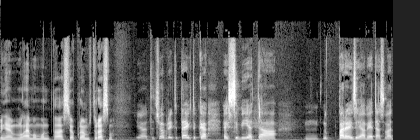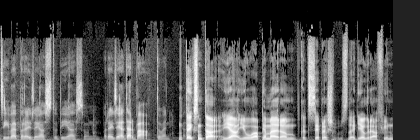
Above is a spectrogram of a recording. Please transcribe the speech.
pieņēmu lēmumu, un tā es joprojām tur esmu. Jā, tad šobrīd tu teiktu, ka esi vietā, uh, mm, nu, pareizajā vietā savā dzīvē, pareizajās studijās un, un pareizajā darbā. Tuveni. Nu, teiksim tā, jā, jo, piemēram, kad es iepriekš studēju geogrāfiju,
